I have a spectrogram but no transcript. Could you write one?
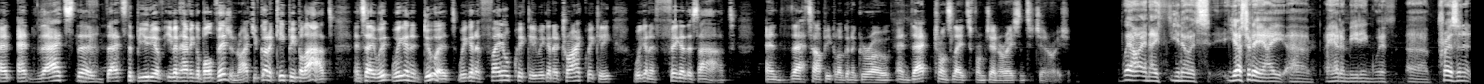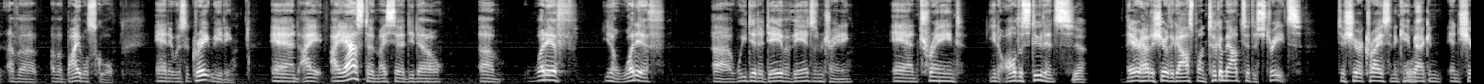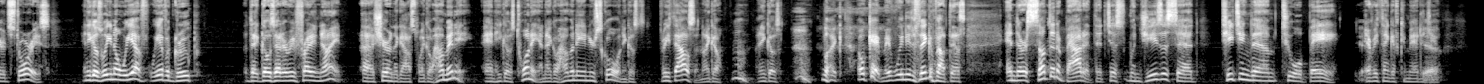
And and that's the that's the beauty of even having a bold vision, right? You've got to kick people out and say we're, we're going to do it. We're going to fail quickly. We're going to try quickly. We're going to figure this out and that's how people are going to grow and that translates from generation to generation. Well and i you know it's yesterday i uh, i had a meeting with a president of a of a bible school and it was a great meeting. And i i asked him i said you know um, what if you know what if uh, we did a day of evangelism training and trained you know all the students yeah there how to share the gospel and took them out to the streets to share Christ and he came awesome. back and, and shared stories. And he goes, Well, you know, we have we have a group that goes out every Friday night uh, sharing the gospel. I go, How many? And he goes, 20. And I go, How many in your school? And he goes, 3,000. I go, hmm. And he goes, hmm. like, okay, maybe we need to think about this. And there's something about it that just when Jesus said, teaching them to obey yeah. everything I've commanded yeah. you,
